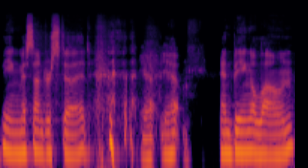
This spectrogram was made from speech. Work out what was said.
being misunderstood Yeah. Yeah. and being alone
